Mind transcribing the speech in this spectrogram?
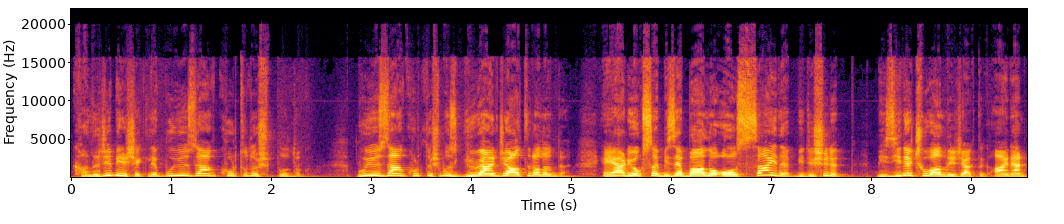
Kalıcı bir şekilde bu yüzden kurtuluş bulduk. Bu yüzden kurtuluşumuz güvence altına alındı. Eğer yoksa bize bağlı olsaydı bir düşünün. Biz yine çuvallayacaktık aynen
